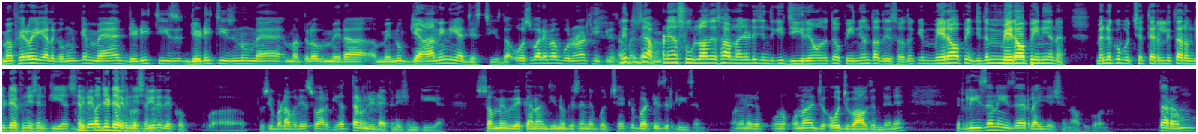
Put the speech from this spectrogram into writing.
ਮੈਂ ਫਿਰ ਉਹੀ ਗੱਲ ਕਹੂੰਗਾ ਕਿ ਮੈਂ ਜਿਹੜੀ ਚੀਜ਼ ਜਿਹੜੀ ਚੀਜ਼ ਨੂੰ ਮੈਂ ਮਤਲਬ ਮੇਰਾ ਮੈਨੂੰ ਗਿਆਨ ਹੀ ਨਹੀਂ ਹੈ ਜਿਸ ਚੀਜ਼ ਦਾ ਉਸ ਬਾਰੇ ਮੈਂ ਬੋਲਣਾ ਠੀਕ ਨਹੀਂ ਨਹੀਂ ਤੁਸੀਂ ਸਮਝਦਾ। ਆਪਣੇ ਅਸੂਲਾਂ ਦੇ ਹਿਸਾਬ ਨਾਲ ਜਿਹੜੀ ਜ਼ਿੰਦਗੀ ਜੀ ਰਹੇ ਹੋ ਉਹਦੇ ਤੇ ਓਪੀਨੀਅਨ ਤਾਂ ਦੇ ਸਕਦੇ ਹੋ ਕਿ ਮੇਰਾ ਓਪੀਨੀਅਨ ਜਿੱਦਾਂ ਮੇਰਾ ਓਪੀਨੀਅਨ ਹੈ ਮੈਨੂੰ ਕੋਈ ਪੁੱਛੇ ਤੇਰੇ ਲਈ ਧਰਮ ਦੀ ਡੈਫੀਨੇਸ਼ਨ ਕੀ ਹੈ? ਸਿੰਪਲ ਜੀ ਡੈਫੀਨੇਸ਼ਨ ਵੀਰੇ ਦੇਖੋ ਤੁਸੀਂ ਬੜਾ ਵਧੀਆ ਸਵਾਲ ਕੀਤਾ ਧਰਮ ਦੀ ਡੈਫੀਨੇਸ਼ਨ ਕੀ ਹੈ? ਸਵਾਮੀ ਵਿਵੇਕਾਨੰਦ ਜੀ ਨੂੰ ਕਿਸੇ ਨੇ ਪੁੱਛਿਆ ਕਿ ਵਾਟ ਇਜ਼ ਰਿਲੀਜਨ ਉਹਨਾਂ ਨੇ ਉਹ- ਉਹਨਾਂ ਨੇ ਜੋ- ਉਹ ਜਵਾਬ ਦਿੰਦੇ ਨੇ religion is a realization of God ਧਰਮ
